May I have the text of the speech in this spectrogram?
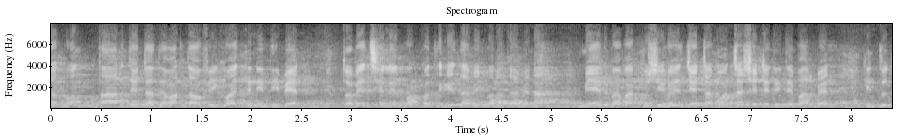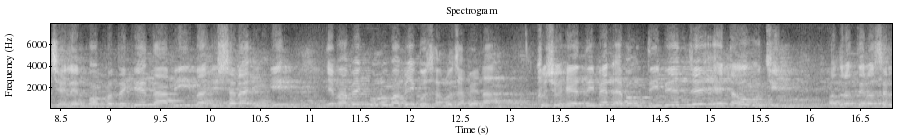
যখন তার যেটা দেওয়ার তৌফিক হয় তিনি দিবেন, তবে ছেলের পক্ষ থেকে দাবি করা যাবে না। মেয়ের বাবা খুশি হয়ে যেটা মন চায় সেটা দিতে পারবেন, কিন্তু ছেলের পক্ষ থেকে দাবি বা ইশারা, ইঙ্গিত এভাবে কোনোভাবেই বোঝানো যাবে না। খুশি হয়ে দিবেন এবং দিবেন যে এটাও উচিত। হজরত রসুল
